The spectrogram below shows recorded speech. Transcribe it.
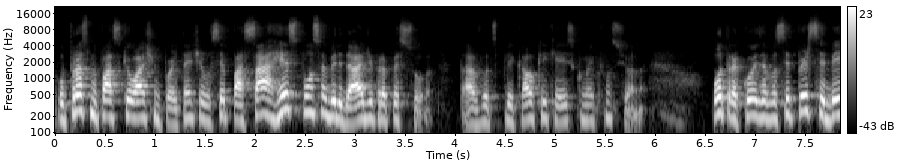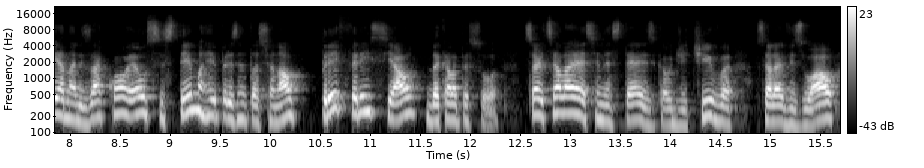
O próximo passo que eu acho importante é você passar a responsabilidade para a pessoa. Tá? Vou te explicar o que é isso, como é que funciona. Outra coisa é você perceber e analisar qual é o sistema representacional preferencial daquela pessoa. Certo? Se ela é sinestésica, auditiva, se ela é visual,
